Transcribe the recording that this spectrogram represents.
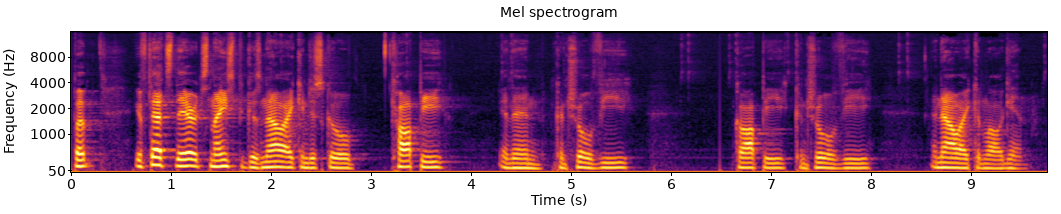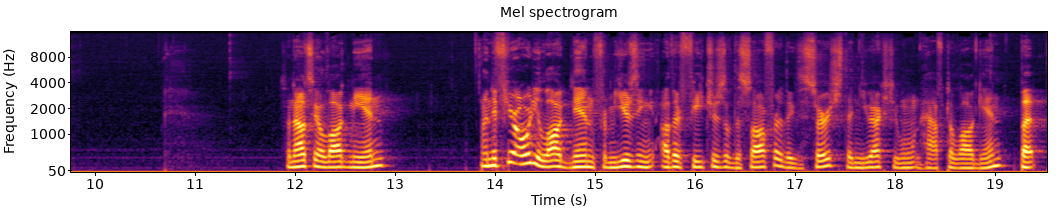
But if that's there, it's nice because now I can just go copy and then control V, copy, control V, and now I can log in. So now it's to log me in. And if you're already logged in from using other features of the software, like the search, then you actually won't have to log in. But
